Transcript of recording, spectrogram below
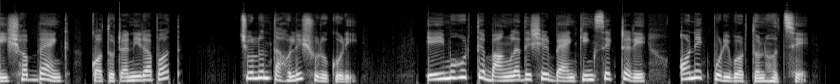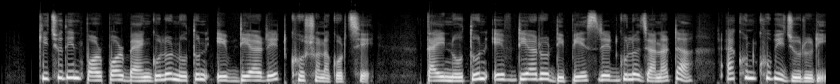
এই সব ব্যাংক কতটা নিরাপদ? চলুন তাহলে শুরু করি। এই মুহূর্তে বাংলাদেশের ব্যাংকিং সেক্টরে অনেক পরিবর্তন হচ্ছে। কিছুদিন পরপর ব্যাংকগুলো নতুন এফডিআর রেট ঘোষণা করছে। তাই নতুন এফডিআর ও ডিপিএস রেটগুলো জানাটা এখন খুবই জরুরি।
